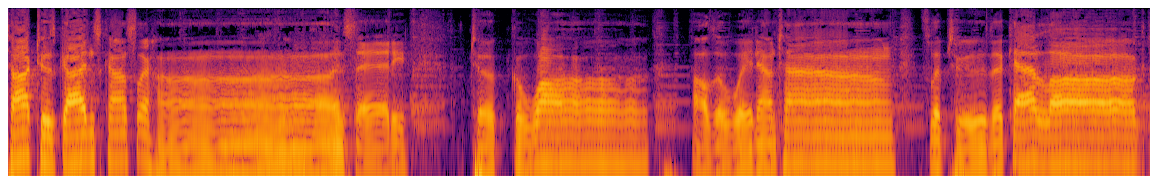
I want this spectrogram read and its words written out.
Talk to his guidance counselor, huh? Instead, he took a walk all the way downtown, flipped through the catalog,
